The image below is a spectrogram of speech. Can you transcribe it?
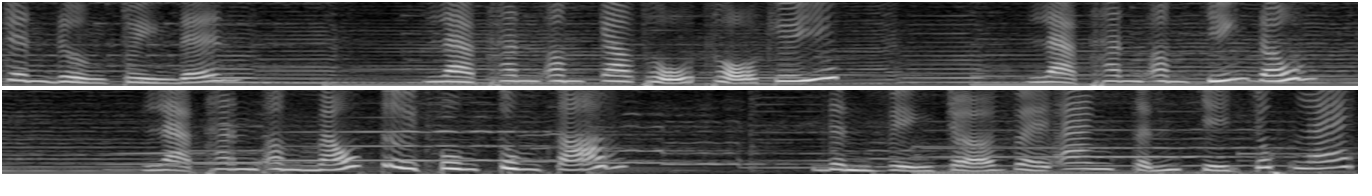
trên đường truyền đến. Là thanh âm cao thủ thổ khí. Là thanh âm chiến đấu. Là thanh âm máu tươi phun tung tóm. Đình viện trở về an tĩnh chỉ chút lát.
